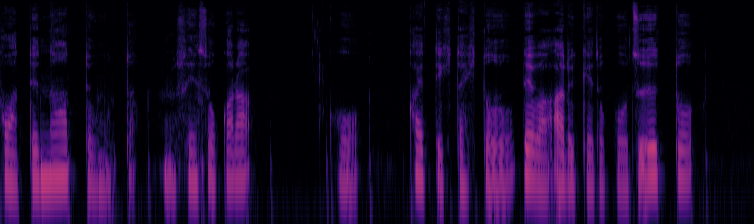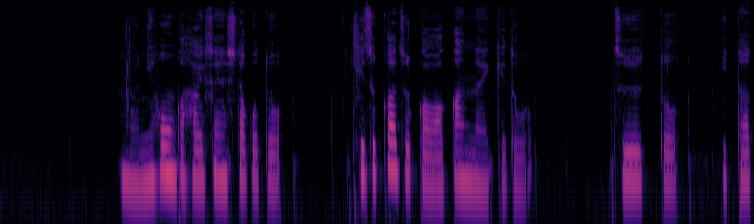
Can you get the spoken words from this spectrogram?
変わってんなって思った。戦争から、こう、帰ってきた人ではあるけどこうずっと日本が敗戦したこと気づかずかわかんないけどずっといたっ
